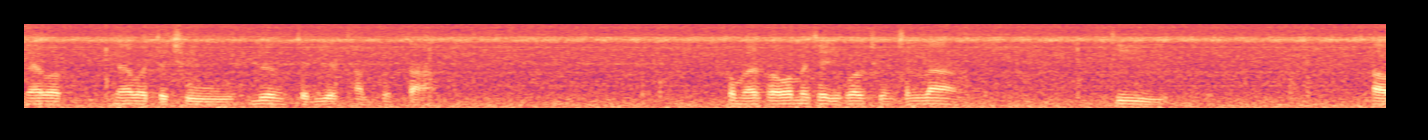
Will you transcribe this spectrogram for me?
แม้ว่าแม้ว่าจะชูเรื่องจริยธรรมก็ตามก็หมายความว่าไม่ใช่เฉพาะชนชั้นล่าง ที่เอา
